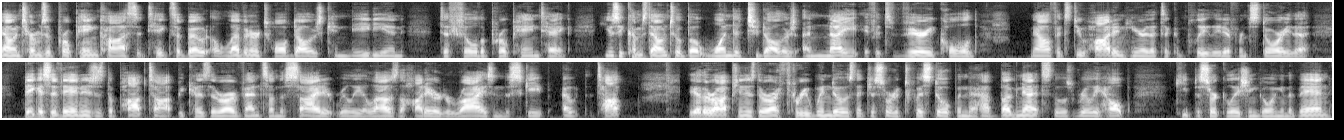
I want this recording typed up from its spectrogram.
Now, in terms of propane costs, it takes about 11 or 12 dollars Canadian to fill the propane tank. Usually comes down to about one to two dollars a night if it's very cold. Now, if it's too hot in here, that's a completely different story. The biggest advantage is the pop top because there are vents on the side. It really allows the hot air to rise and escape out the top the other option is there are three windows that just sort of twist open that have bug nets. Those really help keep the circulation going in the van.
